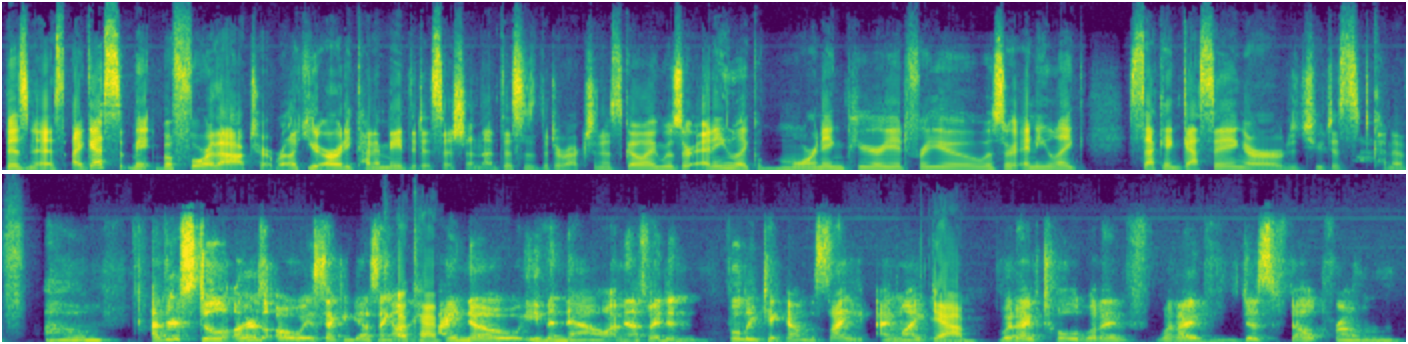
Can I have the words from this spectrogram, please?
business? I guess before that October, like you'd already kind of made the decision that this is the direction it's going. Was there any like mourning period for you? Was there any like second guessing, or did you just kind of? um there's still there's always second guessing I'm like, Okay. i know even now i mean that's why i didn't fully take down the site i'm like Yeah. what i've told what i've what i've just felt from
